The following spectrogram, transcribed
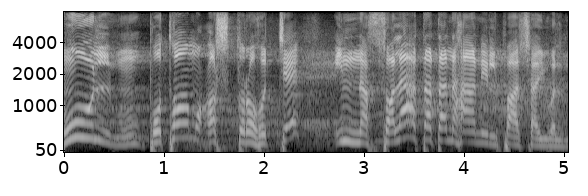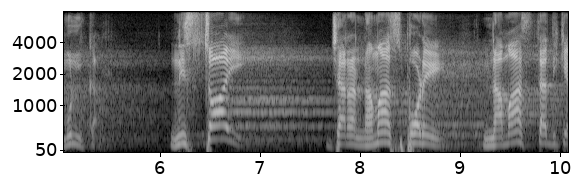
মূল প্রথম অস্ত্র হচ্ছে, ইন্না সলাতানহানিল মুনকার। নিশ্চয় যারা নামাজ পড়ে, নামাজ তাদেরকে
